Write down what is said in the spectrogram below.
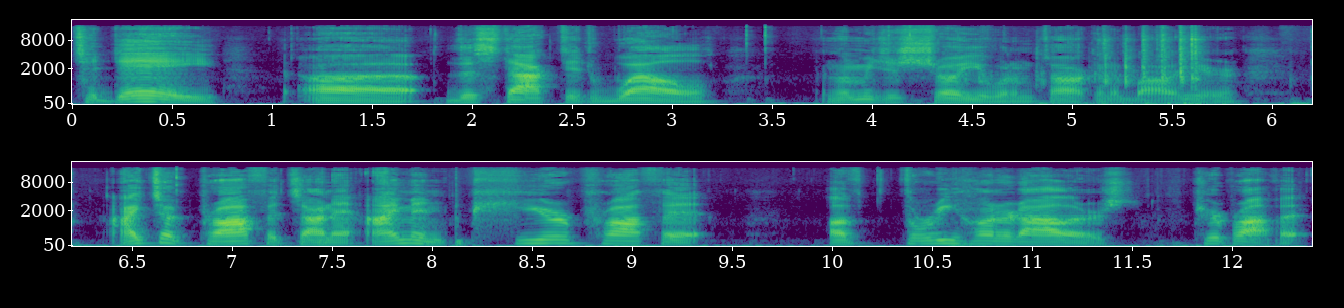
Today, uh, this stock did well. And let me just show you what I'm talking about here. I took profits on it. I'm in pure profit of $300. Pure profit.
